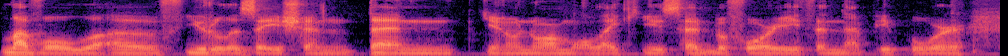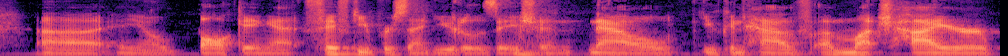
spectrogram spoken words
level of utilization than you know normal. Like you said before ethan that people were uh, you know balking at 50% utilization. Mm-hmm. now you can have a much higher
